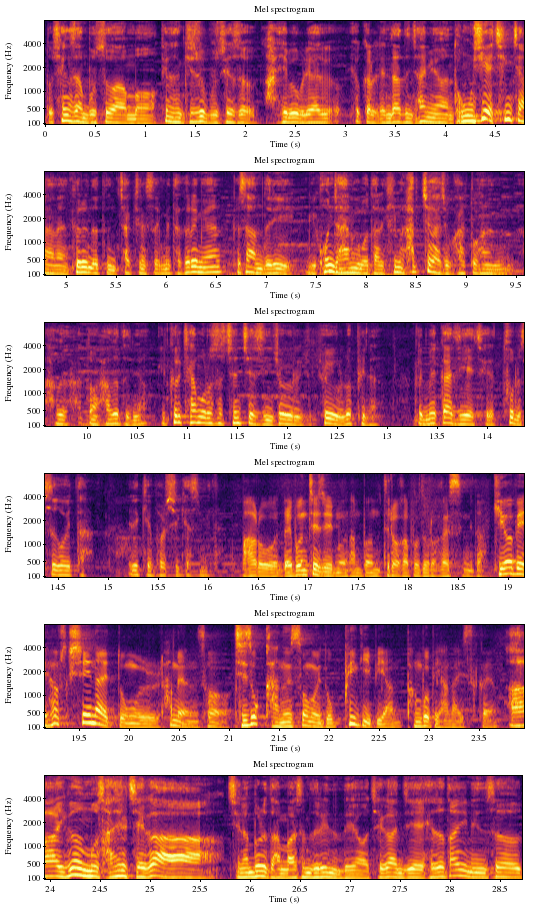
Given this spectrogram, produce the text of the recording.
또 생산 부서와 뭐 생산 기술 부서에서 아, 협업을 해가지고 효과를 낸다든지 하면 동시에 칭찬하는 그런 어떤 작전을 씁니다. 그러면 그 사람들이 혼자 하는 것보다는 힘을 합쳐가지고 활동하는, 하- 활동을 하거든요. 그렇게 함으로써 전체적인 효율을, 효율을 높이는 그 몇 가지의 제가 툴을 쓰고 있다. 이렇게 볼 수 있겠습니다. 바로 네 번째 질문 한번 들어가 보도록 하겠습니다. 기업의 혁신 활동을 하면서 지속 가능성을 높이기 위한 방법이 하나 있을까요? 아, 이건 뭐 사실 제가 지난번에도 한 말씀 드렸는데요. 제가 이제 회사 다니면서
